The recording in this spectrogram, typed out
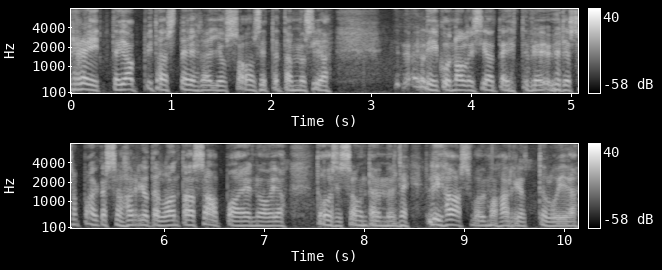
reittejä pitäisi tehdä, jossa on sitten tämmöisiä liikunnallisia tehtäviä. Yhdessä paikassa harjoitellaan tasapainoa ja toisessa on tämmöinen lihasvoimaharjoittelu ja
